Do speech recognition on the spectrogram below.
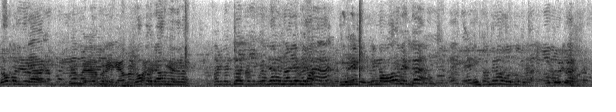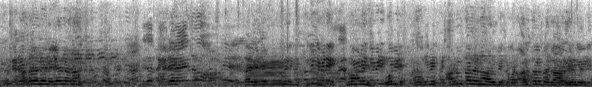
లోపల రాయలేదు. ఏనా దూడ? నిన్న వారం ఎంత ఎంత అమ్మినా వద్దు వద్దు వద్దు అదే నేను ఇయ్యలేనా అడుగుతాలేనా అడుగు అడుగుతలే పెద్ద అడగండి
